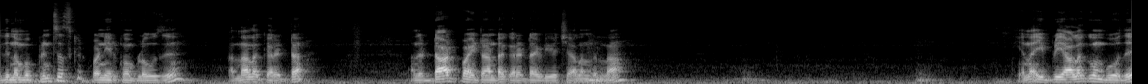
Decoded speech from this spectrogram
இது நம்ம பிரின்சஸ் கட் பண்ணியிருக்கோம் ப்ளவுஸு அதனால் கரெக்டாக அந்த டாட் பாயிண்டாண்டா கரெக்டாக இப்படி வச்சு அளந்துடலாம். ஏன்னா இப்படி அளக்கும் போது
